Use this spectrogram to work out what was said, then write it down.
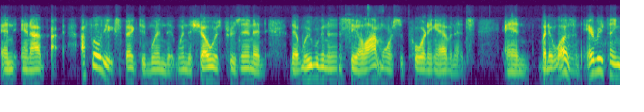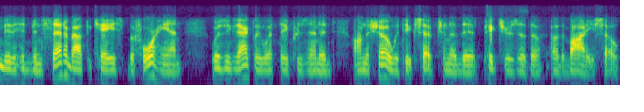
and and I I fully expected when the when the show was presented that we were going to see a lot more supporting evidence, and but it wasn't. Everything that had been said about the case beforehand was exactly what they presented on the show, with the exception of the pictures of the of the body. So,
